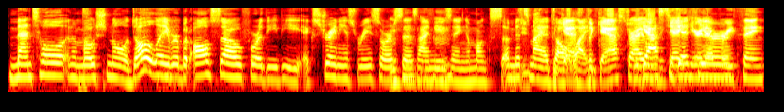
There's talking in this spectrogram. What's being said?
mental and emotional adult labor, but also for the the extraneous resources I'm using amongst amidst my Mm-hmm, the adult gas, life. the gas driving gas to get, get here and everything.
